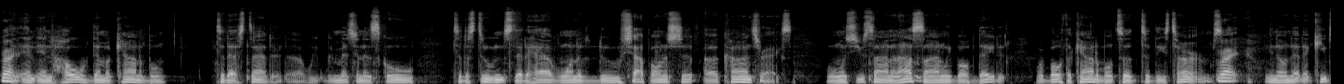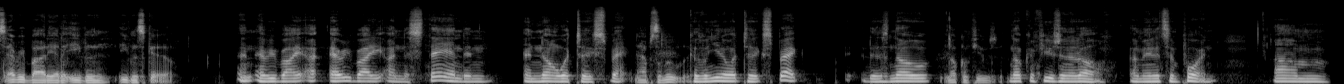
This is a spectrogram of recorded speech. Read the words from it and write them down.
right, and and hold them accountable to that standard. Uh, we we mentioned in school to the students that have wanted to do shop ownership uh, contracts. Well, once you sign and I sign, we both dated we're both accountable to, to these terms. Right. You know, and that, that keeps everybody at an even even scale. And everybody uh, everybody understanding and knowing what to expect. Absolutely. Because when you know what to expect, there's no no confusion. No confusion at all. I mean, it's important. Um,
